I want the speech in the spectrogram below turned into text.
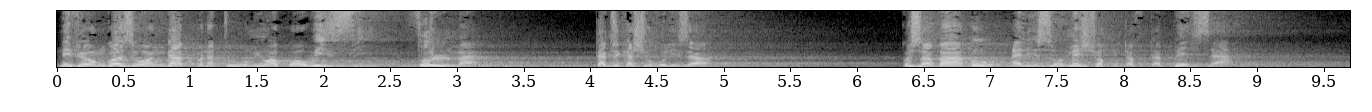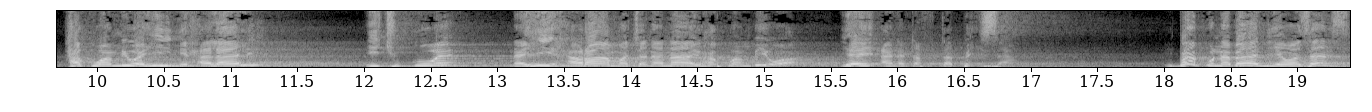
Ni viongozi wangapi wanatuhumiwa kwa wizi dhulma katika shughuli zao kwa sababu alisomeshwa kutafuta pesa. Hakuambiwa hii ni halali ichukue na hii harama chana nayo. Hakuambiwa. Yeye anatafuta pesa. Mpaka kuna baadhi ya wazazi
